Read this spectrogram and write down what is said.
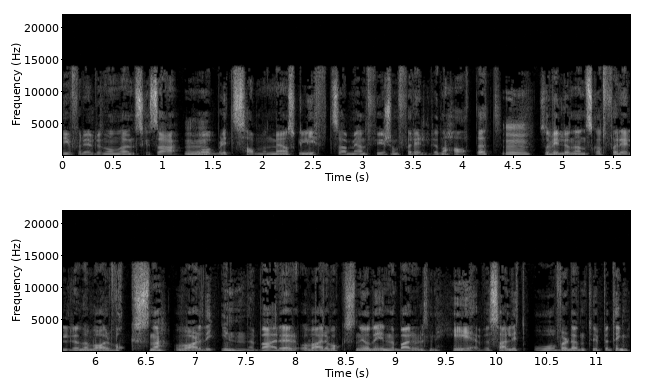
de foreldrene hun ønsket seg, Mm. og blitt sammen med og skulle gifte seg med en fyr som foreldrene hatet, Mm. så ville hun ønske at foreldrene var voksne. Og hva er det det innebærer å være voksen? Jo, det innebærer å liksom heve seg litt over den type ting.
